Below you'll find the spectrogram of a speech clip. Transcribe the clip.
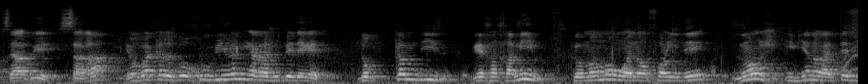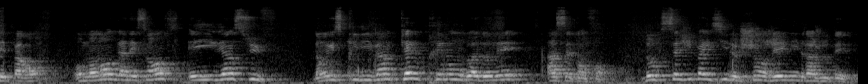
s'est appelé Sarah, et on voit qu'Adosh lui-même, il a rajouté des lettres. Donc, comme disent les Chachamim, qu'au moment où un enfant est né, l'ange, il vient dans la tête des parents, au moment de la naissance, et il insuffle dans l'esprit divin quel prénom on doit donner à cet enfant. Donc il ne s'agit pas ici de changer ni de rajouter.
